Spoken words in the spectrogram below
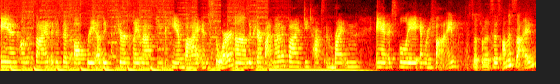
And on the side, it just says all three of the Pure Clay masks you can buy in store. Um, the Purify Mattify, Detox and Brighten, and Exfoliate and Refine. So that's what it says on the side.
